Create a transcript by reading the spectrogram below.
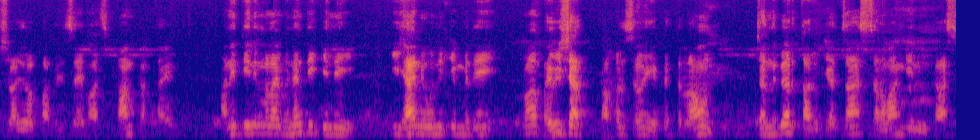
शिवाजीराव पाटील साहेब आज काम करतायत. आणि तिने मला विनंती केली की ह्या निवडणुकीमध्ये किंवा भविष्यात आपण सगळे एकत्र राहून चंदगड तालुक्याचा सर्वांगीण विकास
